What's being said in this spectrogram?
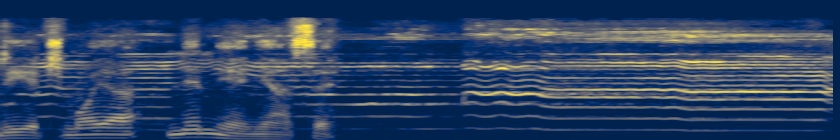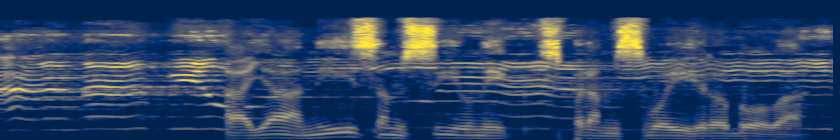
Riječ moja ne mijenja se. A ja nisam silnik spram svojih robova.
